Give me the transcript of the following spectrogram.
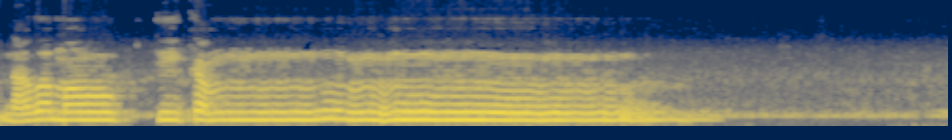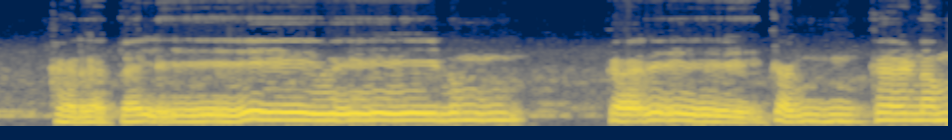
నవమౌక్తికం కరతలే వేణుం కరే కంకణం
